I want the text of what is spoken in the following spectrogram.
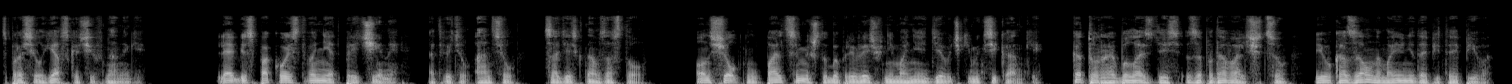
спросил я, вскочив на ноги. «Для беспокойства нет причины», — ответил Ансел, садясь к нам за стол. Он щелкнул пальцами, чтобы привлечь внимание девочки-мексиканки которая была здесь за подавальщицу, и указал на мое недопитое пиво.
